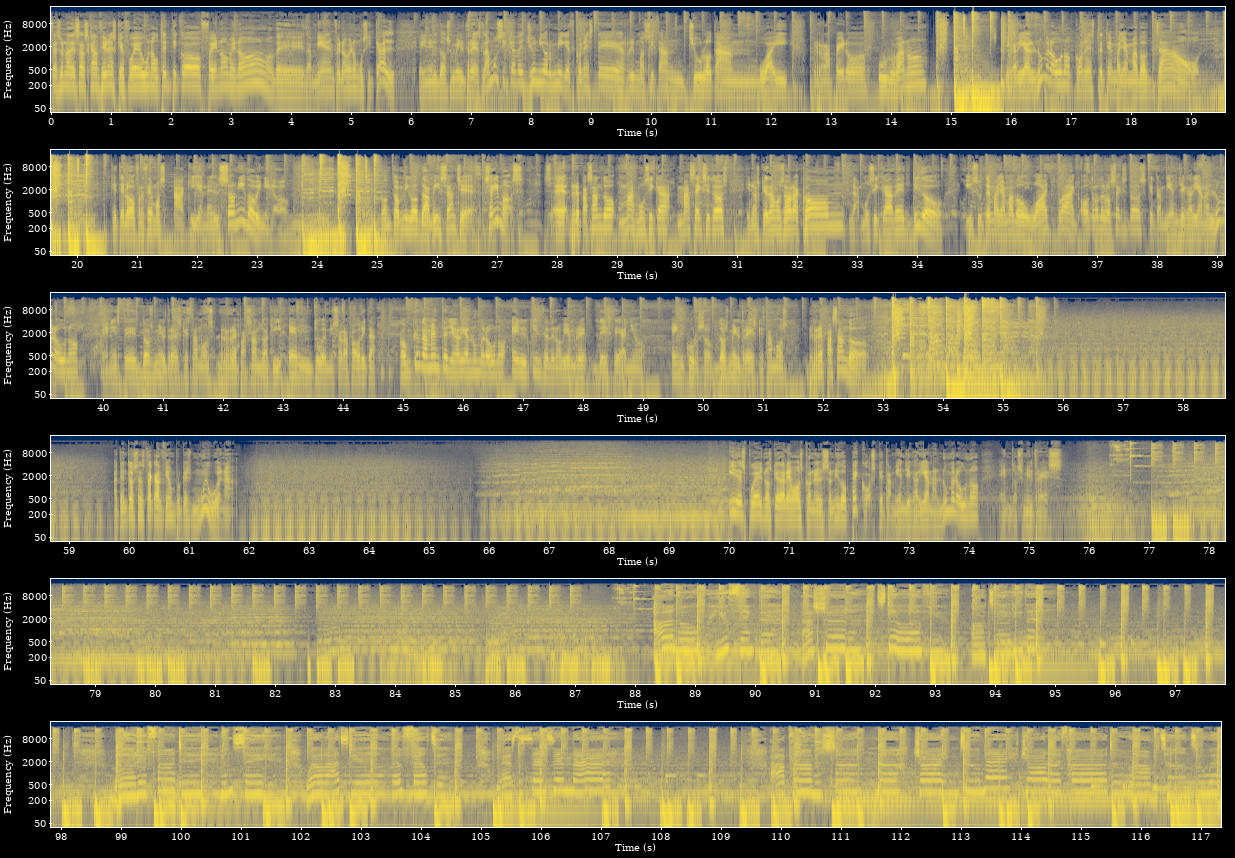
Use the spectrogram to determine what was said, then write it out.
Esta es una de esas canciones que fue un auténtico fenómeno, de también fenómeno musical en el 2003. La música de Junior Míguez con este ritmo así tan chulo, tan guay, rapero urbano, llegaría al número uno con este tema llamado Down, que te lo ofrecemos aquí en el sonido vinilo. Con tu amigo David Sánchez. Seguimos eh, repasando más música, más éxitos y nos quedamos ahora con la música de Dido y su tema llamado White Flag, otro de los éxitos que también llegarían al número uno en este 2003 que estamos repasando aquí en tu emisora favorita. Concretamente llegaría al número uno el 15 de noviembre de este año en curso 2003 que estamos repasando. Atentos a esta canción porque es muy buena. Y después nos quedaremos con el sonido Pecos, que también llegarían al número uno en 2003. shouldn't still love you. I'll tell you that. But if I didn't say it, well, I'd still have felt it. Where's the sense in that? I promise I'm not trying to make your life harder. I'll return to where.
